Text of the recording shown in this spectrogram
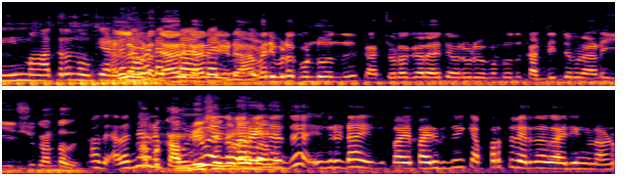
മീൻ മാത്രം നോക്കിയാണ്. അവരിവിടെ കൊണ്ടുവന്ന് കച്ചവടക്കാരായിട്ട് അവരിവിടെ കൊണ്ടുവന്ന് കണ്ടിച്ചപ്പോഴാണ് ഈ ഇഷ്യൂ കണ്ടത്. എന്ന് പറയുന്നത് ഇവരുടെ പരിമിതിക്ക് അപ്പുറത്ത് വരുന്ന കാര്യങ്ങളാണ്.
